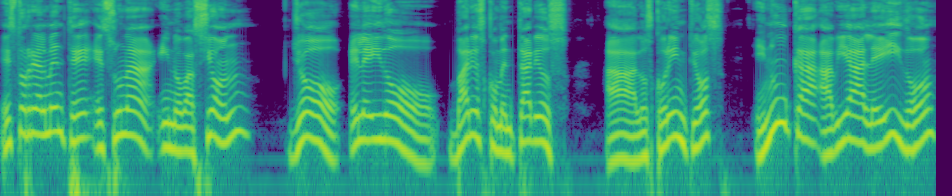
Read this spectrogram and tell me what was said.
Esto realmente es una innovación. Yo he leído varios comentarios a los corintios y nunca había leído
